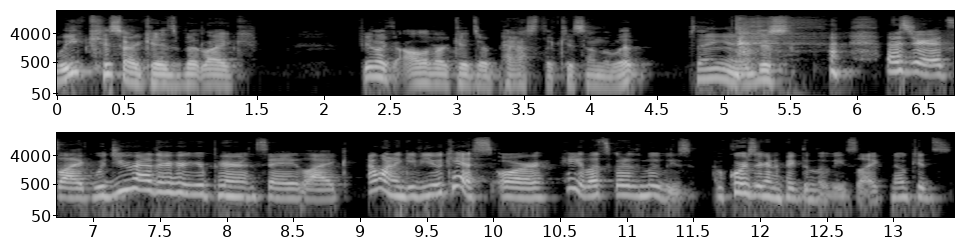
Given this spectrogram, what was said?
we kiss our kids, but like, I feel like all of our kids are past the kiss on the lip thing. And it just, That's true. It's like, would you rather hear your parents say, like, I want to give you a kiss or, hey, let's go to the movies? Of course, they're to pick the movies. Like, no kids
